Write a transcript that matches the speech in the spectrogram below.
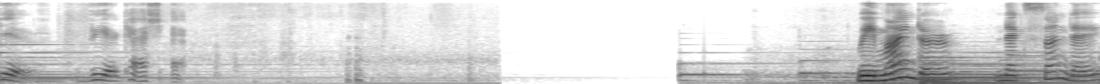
Give via Cash App. Reminder next Sunday,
